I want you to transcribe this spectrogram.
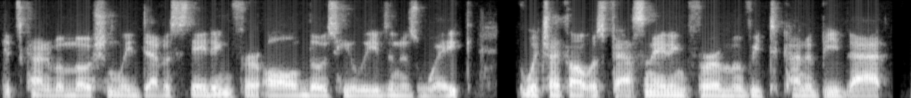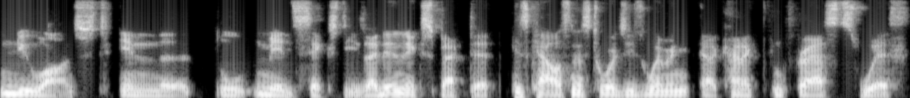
it's kind of emotionally devastating for all of those he leaves in his wake, which I thought was fascinating for a movie to kind of be that nuanced in the mid 60s. I didn't expect it. His callousness towards these women uh, kind of contrasts with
